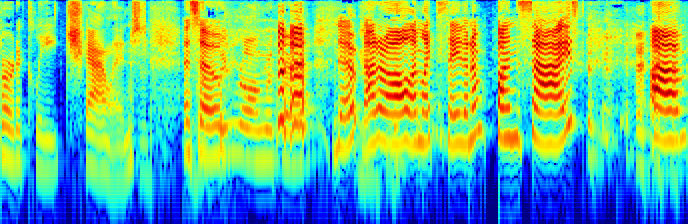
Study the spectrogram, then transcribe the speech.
vertically challenged, and so Nothing wrong with that. Nope, not at all. I'm like to say that I'm fun sized. Um,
